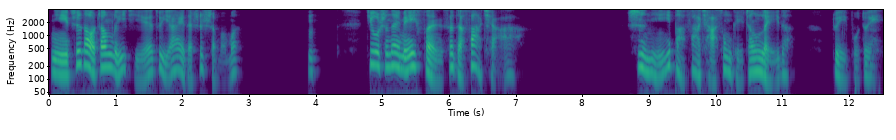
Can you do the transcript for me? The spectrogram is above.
你知道张雷杰最爱的是什么吗？哼，就是那枚粉色的发卡。是你把发卡送给张雷的，对不对？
